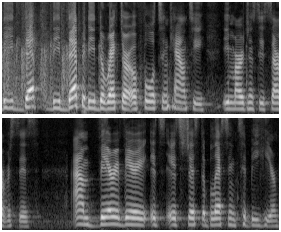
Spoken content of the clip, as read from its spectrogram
the, the deputy director of Fulton County Emergency Services. I'm very, very, it's, it's just a blessing to be here.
